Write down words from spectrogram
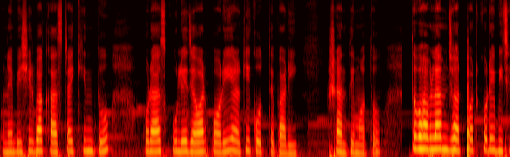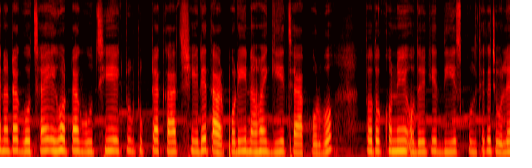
মানে বেশিরভাগ কাজটাই কিন্তু ওরা স্কুলে যাওয়ার পরেই আর কি করতে পারি শান্তি মতো। তো ভাবলাম ঝটপট করে বিছানাটা গোছাই, এই ঘরটা গুছিয়ে একটু টুকটাক কাজ সেরে তারপরেই না হয় গিয়ে চা করব। ততক্ষণে ওদেরকে দিয়ে স্কুল থেকে চলে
